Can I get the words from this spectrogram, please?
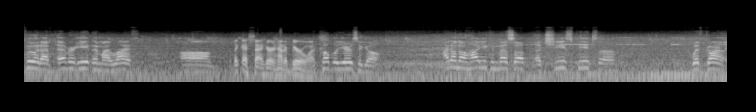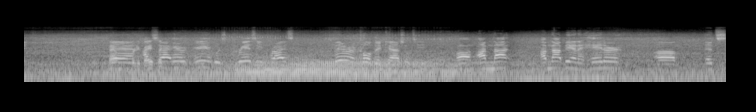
food I've ever eaten in my life. Um, I think I sat here and had a beer once. a couple years ago. I don't know how you can mess up a cheese pizza with garlic. Sounds and pretty I sat here, it was crazy price. They're a COVID casualty. Um, I'm not, I'm not being a hater. Um, it's,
